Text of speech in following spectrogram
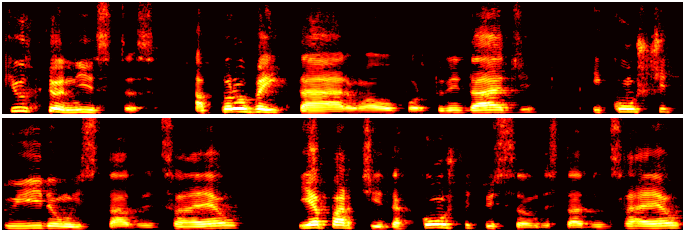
que os sionistas aproveitaram a oportunidade e constituíram o Estado de Israel, e a partir da constituição do Estado de Israel,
